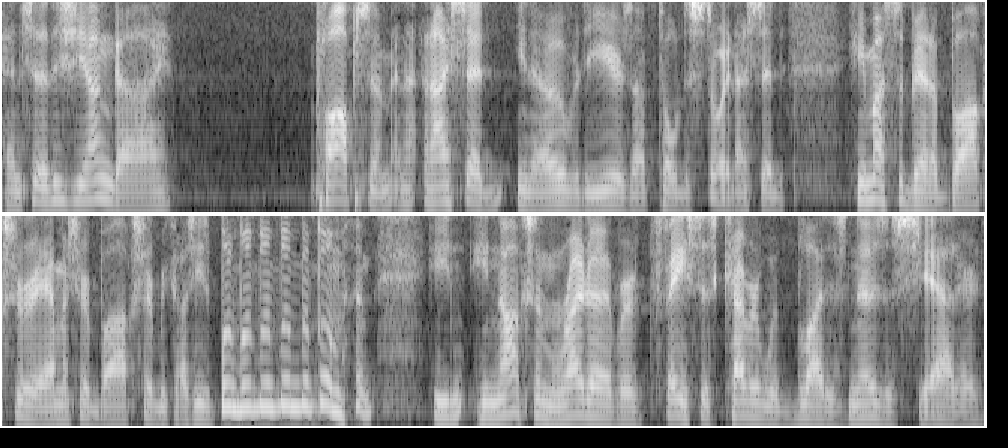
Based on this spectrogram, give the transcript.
And so this young guy pops him. And, and I said, you know, over the years, I've told this story, and I said, he must have been a boxer, amateur boxer, because he's boom, boom, boom, boom, boom, boom. He, he knocks him right over, face is covered with blood, his nose is shattered,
